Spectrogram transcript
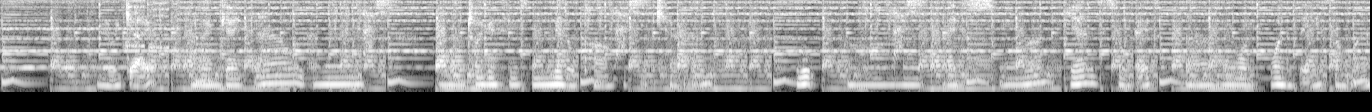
There we go. And then go down and then then try and get this middle path if we can. Oop. uh, This one. Yeah, this is all good. Uh, we want one of these somewhere.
